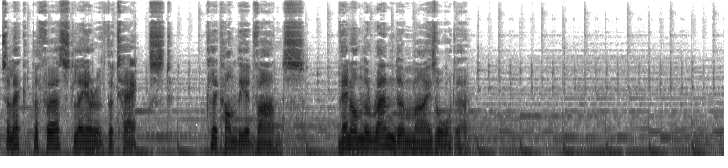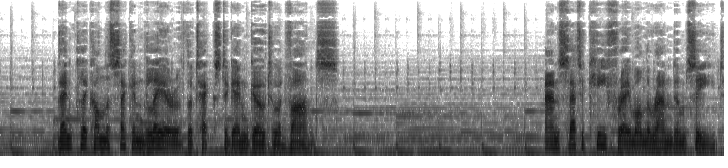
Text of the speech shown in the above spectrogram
Select the first layer of the text. Click on the advance. Then on the randomize order. Then click on the second layer of the text again go to advance. And set a keyframe on the random seed.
